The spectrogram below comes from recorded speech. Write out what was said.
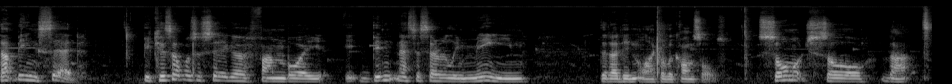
That being said, because I was a Sega fanboy, it didn't necessarily mean that I didn't like other consoles. So much so that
